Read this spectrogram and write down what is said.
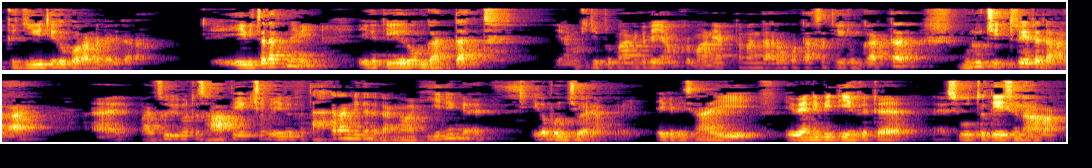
එක ජීවිතයක කරන්න බැරි තරම්. ඒ විතරක් නෙවෙයි. ඒක තීරුම් ගත්තත් යම් කිසි ප්‍රමාණයකට යම් ප්‍රමාණයක් Taman ධර්ම කොටස තීරුම් ගත්තත් මුළු චිත්‍රයට දාලා පරිසුවීමට සාපේක්ෂව ඒක කතා කරන්න ඉගෙන ගන්නවා කියන එක ඒක පුංචි වැඩක් නෙවෙයි. ඒක නිසා මේ එවැනි විදිහකට සූත්‍ර දේශනාවක්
